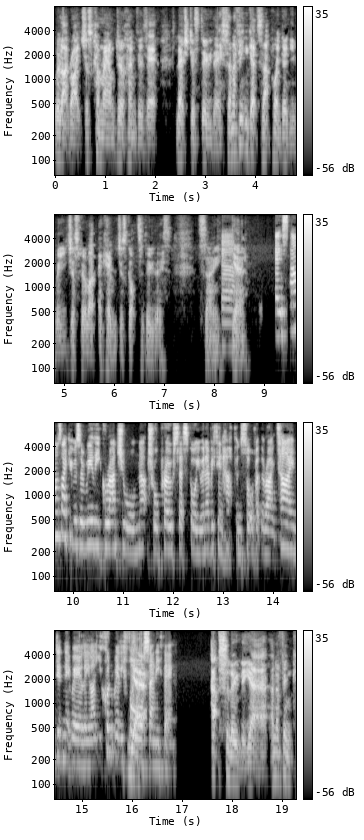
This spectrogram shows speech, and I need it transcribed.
We are like, right, just come around, do a home visit. let's just do this. And I think you get to that point, don't you, where you just feel like, okay, we've just got to do this. So yeah. yeah. It sounds like it was a really gradual, natural process for you, and everything happened sort of at the right time, didn't it? Really, like you couldn't really force yeah. anything. Absolutely, yeah. And I think,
